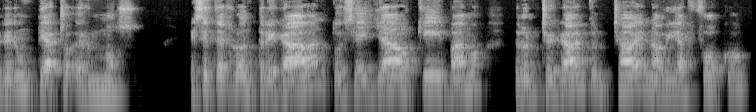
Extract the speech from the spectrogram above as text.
pero era un teatro hermoso. Ese teatro lo entregaban, tú decías, ya, ok, vamos, te lo entregaban, un Chávez, no había foco,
